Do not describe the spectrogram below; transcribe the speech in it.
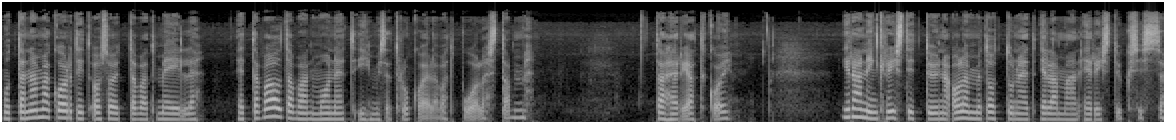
Mutta nämä kortit osoittavat meille, että valtavan monet ihmiset rukoilevat puolestamme. Taher jatkoi. Iranin kristittyinä olemme tottuneet elämään eristyksissä.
